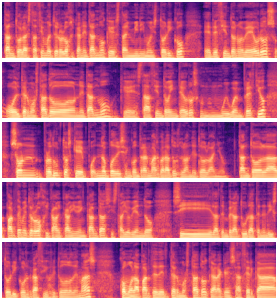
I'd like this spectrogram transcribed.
Tanto la estación meteorológica Netatmo, que está en mínimo histórico eh, de 109 euros, o el termostato Netatmo, que está a 120 euros, un muy buen precio. Son productos que no podréis encontrar más baratos durante todo el año. Tanto la parte meteorológica, que a mí me encanta, si está lloviendo, si la temperatura, tener históricos, gráficos y todo lo demás, como la parte del termostato, que ahora que se acerca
